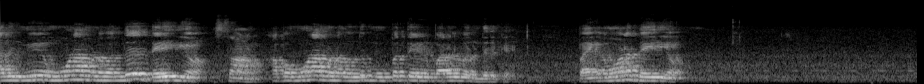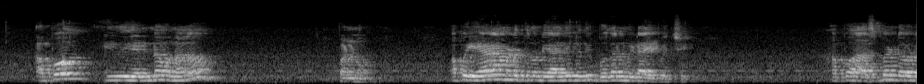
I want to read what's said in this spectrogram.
அது மீ மூணாம் இடம் வந்து தைரியம் ஸ்தானம். அப்போ மூணாம் இடம் வந்து முப்பத்தேழு பரல் வந்திருக்கு. பயங்கரமான தைரியம். அப்போ இது என்ன வேணாலும் பண்ணும். அப்போ ஏழாம் இடத்தினுடைய அதிபதி புதன் வீடாகி போச்சு. அப்போ ஹஸ்பண்டோட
